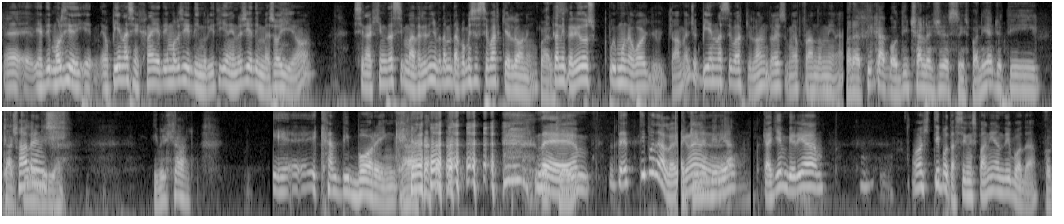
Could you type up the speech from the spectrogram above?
Ε, γιατί μόλις, η οποία είναι συχνά γιατί μόλις δημιουργήθηκε η Ένωση για τη Μεσόγειο, στην αρχή ήταν στη Μαδρίτη και μετά μετακόμισε στη Βαρκελόνη. Και Μάλιστα. Ήταν η περίοδος που ήμουν εγώ τζάμε και πήγαινα στη Βαρκελόνη τουλάχιστον μια φορά το μήνα. Ωραία, τι κακό, τι challenge είναι στην Ισπανία και τι κακή Challenge. εμπειρία. Υπήρχαν. It can be boring. ναι, τε- τίποτα άλλο. Κακή Ειλικρινά, εμπειρία; Κακή εμπειρία. Όχι τίποτα. Στην Ισπανία τίποτα. Οκ,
